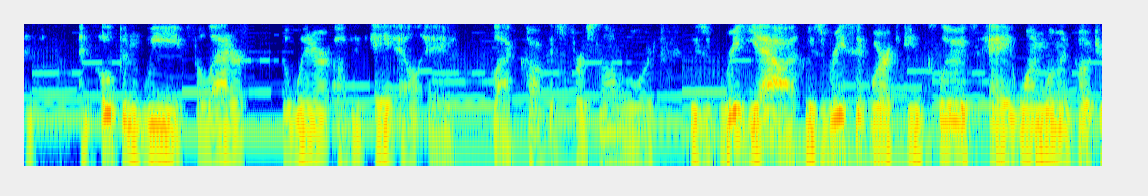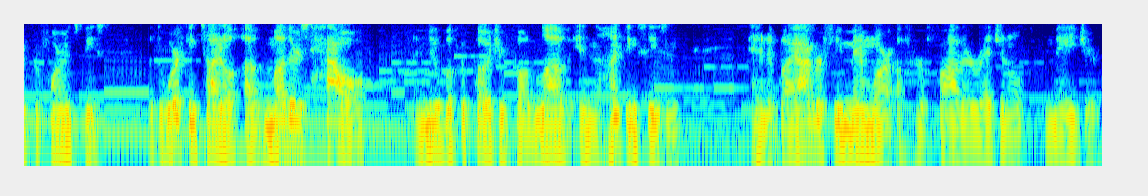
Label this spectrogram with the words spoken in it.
An Open Weave, the latter the winner of an ALA Black Caucus First Novel Award, whose re- yeah, whose recent work includes a one-woman poetry performance piece with the working title of Mother's Howl, a new book of poetry called Love in the Hunting Season, and a biography memoir of her father, Reginald Major,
